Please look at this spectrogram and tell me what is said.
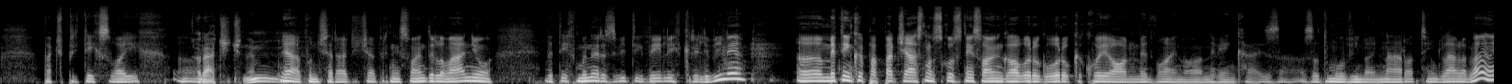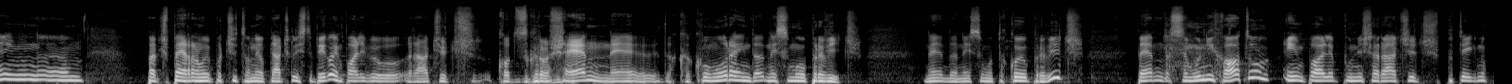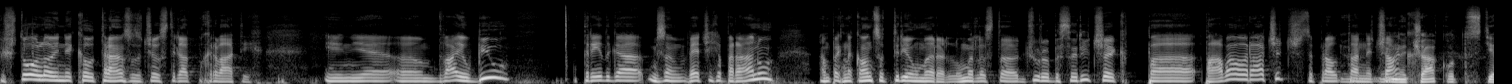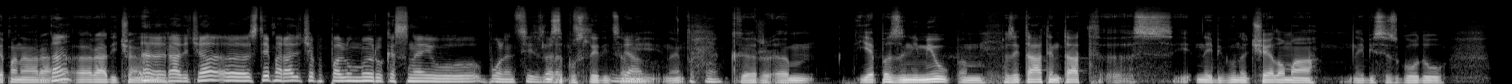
pač pri teh svojih. Um, Račič, ne? Ja, punče Račiča pri tem svojem delovanju v teh manj razvitih delih kraljevine. Uh, Medtem ko je pa pač jasno skozi tem svojem govoru govoril, kako je on med vojno, ne vem kaj, za, za domovino in narod in bla bla bla. In, um, pač Perran mu je počital, ne oplačali ste bego in pa je bil Račič kot zgrožen, ne, da kako mora in da ne se mu opravič. Ne, da ne se mu takoj opravič. Perran, da se mu ni hotel, in pa je Puniša Račič potegnil pištolo in je kot v transu začel streljati po Hrvatih. In je um, dva je ubil, tretjega, mislim, več jih je pa ranil, ampak na koncu tri je umrl. Umrla sta Đuro Besariček, pa Pava Oračič, se pravi ta nečak. Nečak od Stjepana Ra Da. Radiča Uh, Radiča, uh, Stepan Radič je pa pa umrl kasneje v bolnici. za zaradi- posledicami. ne. Tako je. Ker um, je pa zanimiv, um, zdaj ta atentat uh, naj bi bil načeloma, naj bi se zgodil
